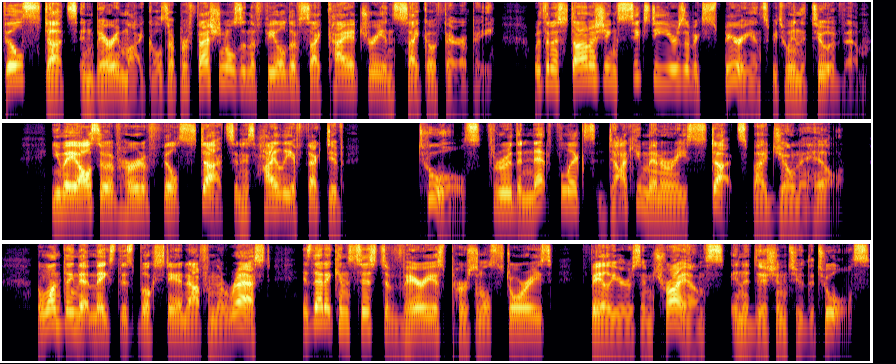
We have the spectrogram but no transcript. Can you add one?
Phil Stutz and Barry Michels are professionals in the field of psychiatry and psychotherapy, with an astonishing 60 years of experience between the two of them. You may also have heard of Phil Stutz and his highly effective tools through the Netflix documentary Stutz by Jonah Hill. The one thing that makes this book stand out from the rest is that it consists of various personal stories, failures, and triumphs in addition to the tools.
